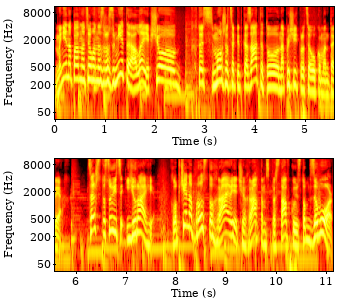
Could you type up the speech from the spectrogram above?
Мені напевно цього не зрозуміти, але якщо хтось може це підказати, то напишіть про це у коментарях. Це ж стосується і Юрагі. Хлопчина просто грає чи грав там з приставкою Stop the War.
